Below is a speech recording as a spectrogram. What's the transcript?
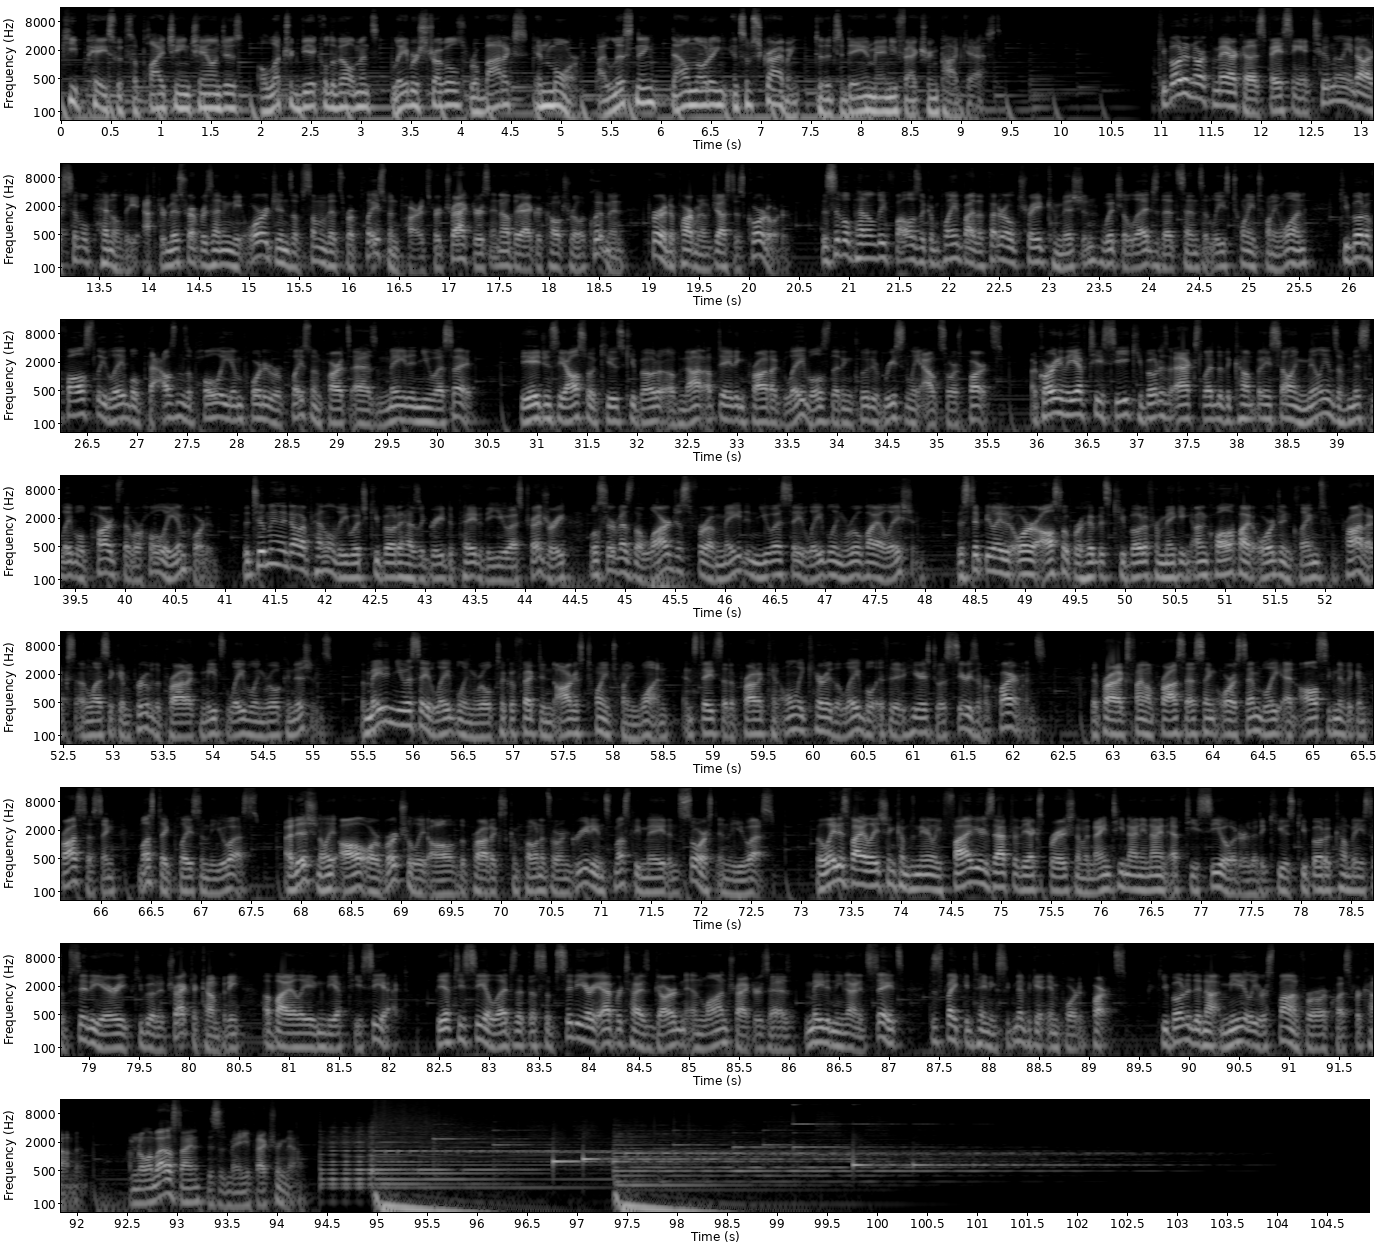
Keep pace with supply chain challenges, electric vehicle developments, labor struggles, robotics, and more by listening, downloading, and subscribing to the Today in Manufacturing podcast. Kubota North America is facing a $2 million civil penalty after misrepresenting the origins of some of its replacement parts for tractors and other agricultural equipment, per a Department of Justice court order. The civil penalty follows a complaint by the Federal Trade Commission, which alleged that since at least 2021, Kubota falsely labeled thousands of wholly imported replacement parts as made in USA. The agency also accused Kubota of not updating product labels that included recently outsourced parts. According to the FTC, Kubota's acts led to the company selling millions of mislabeled parts that were wholly imported. The $2 million penalty, which Kubota has agreed to pay to the U.S. Treasury, will serve as the largest for a Made in USA labeling rule violation. The stipulated order also prohibits Kubota from making unqualified origin claims for products unless it can prove the product meets labeling rule conditions. The Made in USA labeling rule took effect in August 2021 and states that a product can only carry the label if it adheres to a series of requirements. The product's final processing or assembly and all significant processing must take place in the US. Additionally, all or virtually all of the product's components or ingredients must be made and sourced in the US. The latest violation comes nearly five years after the expiration of a 1999 FTC order that accused Kubota Company subsidiary, Kubota Tractor Company, of violating the FTC Act. The FTC alleged that the subsidiary advertised garden and lawn tractors as made in the United States despite containing significant imported parts. Kubota did not immediately respond for a request for comment. I'm Nolan Beilstein. This is Manufacturing Now.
